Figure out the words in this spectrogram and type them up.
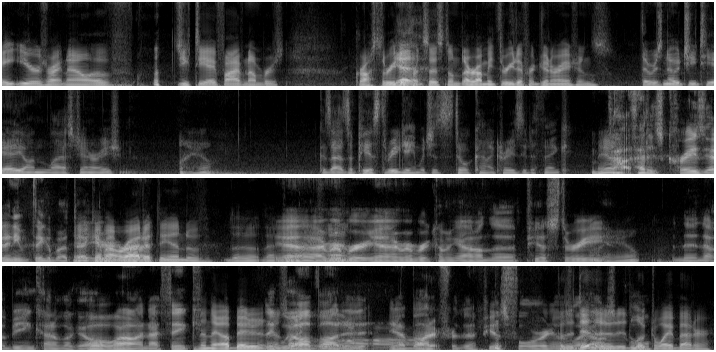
eight years right now of GTA Five numbers across three Yeah. different systems, or I mean three different generations. there was no GTA on last generation Yeah, because that was a PS3 game, which is still kind of crazy to think. yeah. God, that is crazy. I didn't even think about that. yeah, it came You're out right, at the end of the that. Yeah, I generation. remember. Yeah, I remember it coming out on the PS3, Yeah. And then that being kind of like, oh wow, and I think Then they updated it. I and think we like, all bought it. Yeah, bought it for the PS4, and it because was it like, did. oh, it, that's it looked way better.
